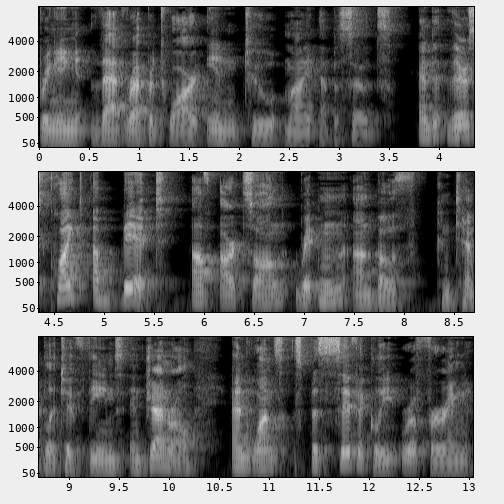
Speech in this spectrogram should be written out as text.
bringing that repertoire into my episodes. And there's quite a bit of art song written on both contemplative themes in general and ones specifically referring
